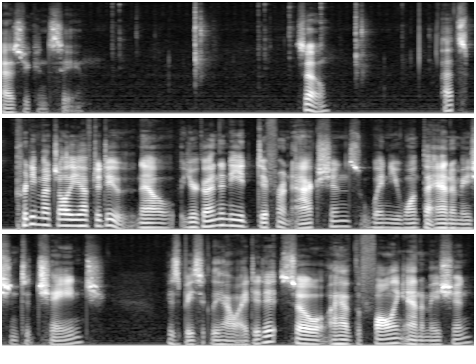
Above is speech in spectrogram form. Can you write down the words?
as you can see. So, that's pretty much all you have to do. Now, you're going to need different actions when you want the animation to change, is basically how I did it. So I have the falling animation.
